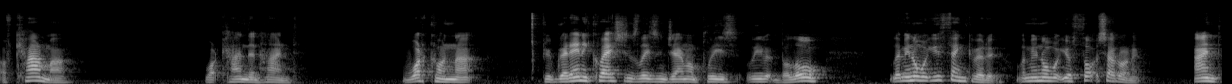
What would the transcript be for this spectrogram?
of karma work hand in hand. Work on that. If you've got any questions, ladies and gentlemen, please leave it below. Let me know what you think about it. Let me know what your thoughts are on it. And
